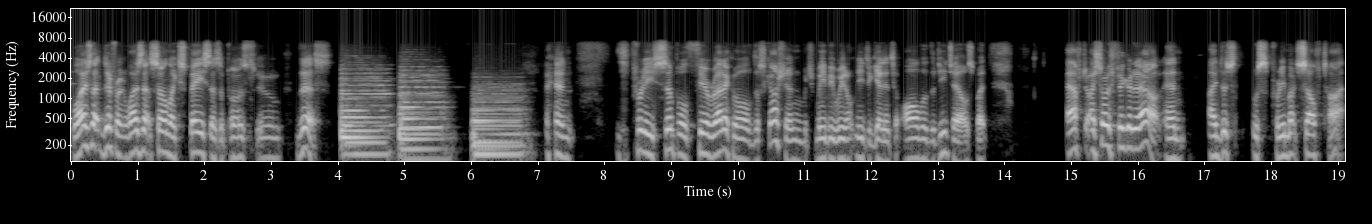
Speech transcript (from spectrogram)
Why is that different? Why does that sound like space as opposed to this? And it's a pretty simple theoretical discussion, which maybe we don't need to get into all of the details, but after I sort of figured it out, and I just was pretty much self-taught,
